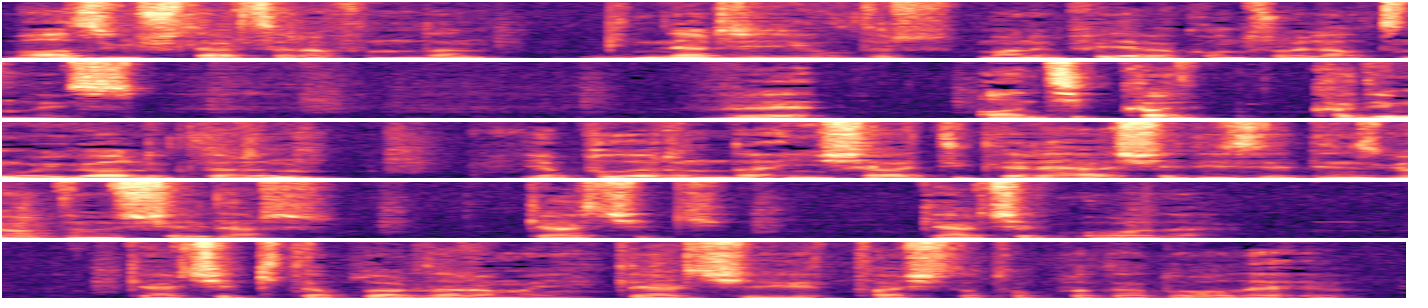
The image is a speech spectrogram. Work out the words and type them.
bazı güçler tarafından binlerce yıldır manipüle ve kontrol altındayız. Ve antik ka- kadim uygarlıkların yapılarında inşa ettikleri her şeyde izlediğiniz gördüğünüz şeyler gerçek. Gerçek orada. Gerçek kitaplarda aramayın. Gerçeği taşta, toprakta, doğada, ev-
